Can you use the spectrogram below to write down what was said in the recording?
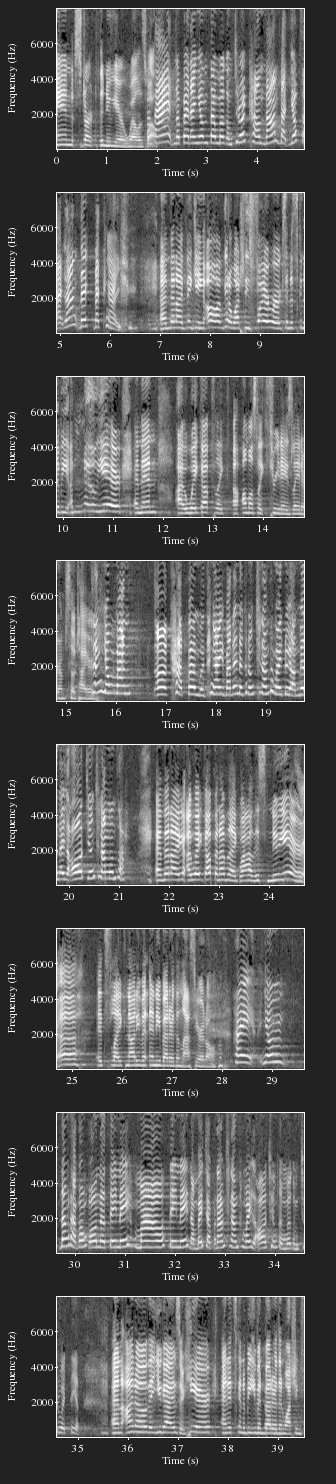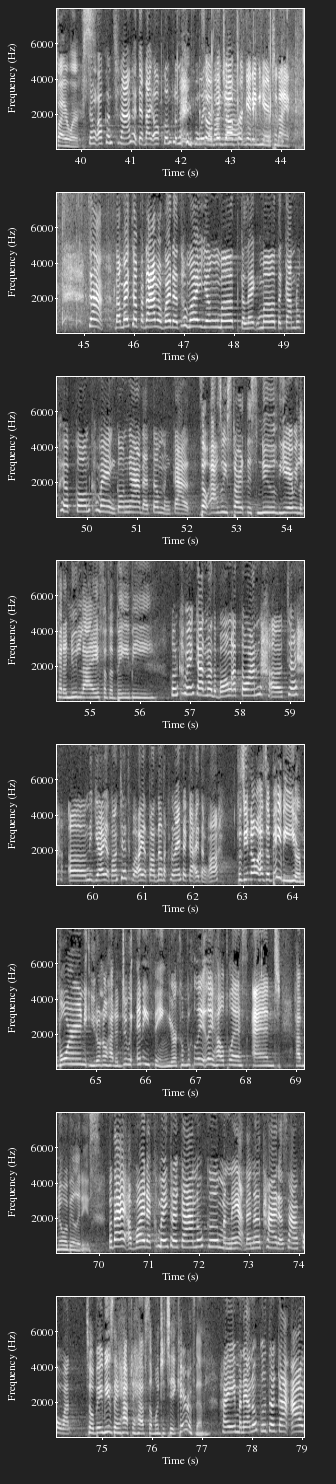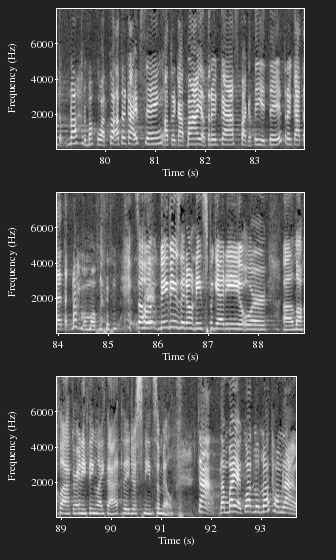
and start the new year well as ប៉ុន្ well. តែនៅពេលដែលខ្ញុំទៅមើលកំជ្រួច countdown ដាច់យប់ស្អែកឡើងដេកដាច់ថ្ងៃ And then I'm thinking, oh, I'm going to watch these fireworks and it's going to be a new year. And then I wake up like uh, almost like three days later. I'm so អ tired. ញ្ចឹងខ្ញុំបានអឺខាត់ពេលមួយថ្ងៃបាត់ហើយនៅក្នុងឆ្នាំថ្មីដូចអត់មានអីល្អជាងឆ្នាំមុនសោះ And then I, I wake up and I'm like, wow, this new year, uh, it's like not even any better than last year at all. ហើយខ្ញុំដឹង ថាបងប្អូននៅទីនេះមកទីនេះដើម្បីចាប់ផ្ដើមឆ្នាំថ្មីល្អជាងទៅមើលកំជ្រួចទៀត And I know that you guys are here and it's going to be even better than watching fireworks. ចង់អរគុណច្រើនហើយតែដៃអរគុណខ្លួនឯងមួយ So ដែលបាន good job មក for getting here tonight. ចាដើម្បីចាប់ផ្ដើមអ្វីដែលថ្មីយើងមើលកលេចមើលទៅកាន់រូបភាពកូនក្មេងកូនងាដែលទៅនឹងកើត So as we start this new year, we look at a new life of a baby. កូនក្មេងកើតមកដំបងអត់ទាន់អឺចេះអឺនិយាយអត់ទាន់ចេះធ្វើអីអត់ទាន់ដឹងថាខ្លួនឯងត្រូវការអីទាំងអស់ Because you know, as a baby, you're born, you don't know how to do anything, you're completely helpless and have no abilities. ប៉ុន្តែអ្វីដែលក្មេងត្រូវការនោះគឺម្នាក់ដែលនៅថែរក្សាគាត់ So babies, they have to have someone to take care of them. ហើយម្នាក់នោះគឺត្រូវការឲ្យទឹកដោះរបស់គាត់គាត់អត់ត្រូវការអីផ្សេងអត់ត្រូវការបាយអត់ត្រូវការស្ប៉ាហ្គេទីអីទេត្រូវការតែទឹកដោះមួយមុខ So babies, they don't need spaghetti or uh, lock lack or anything like that. They just need some milk. ចាដើម្បីឲ្យគាត់លូតលាស់ធំឡើង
